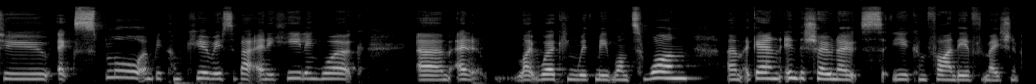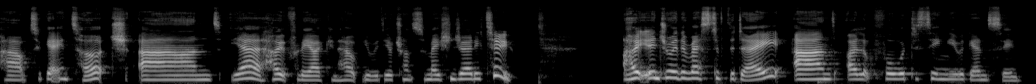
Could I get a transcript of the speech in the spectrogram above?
to explore and become curious about any healing work, um, and like working with me one to one, again, in the show notes, you can find the information of how to get in touch. And yeah, hopefully, I can help you with your transformation journey too. I hope you enjoy the rest of the day, and I look forward to seeing you again soon.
